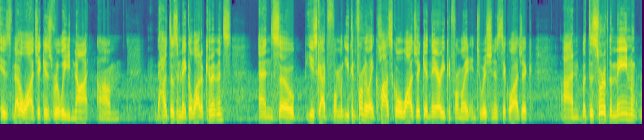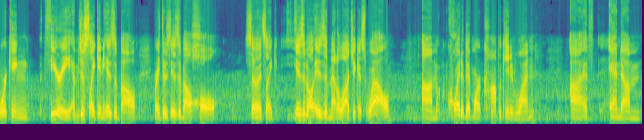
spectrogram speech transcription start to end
is metalogic is really not um, doesn't make a lot of commitments. And so he's got form, you can formulate classical logic in there. You can formulate intuitionistic logic, and but the sort of the main working theory, I mean, just like in Isabelle, right? There's Isabelle HOL. So it's like Isabelle is a metalogic as well, um, quite a bit more complicated one. Uh, if, and, um,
